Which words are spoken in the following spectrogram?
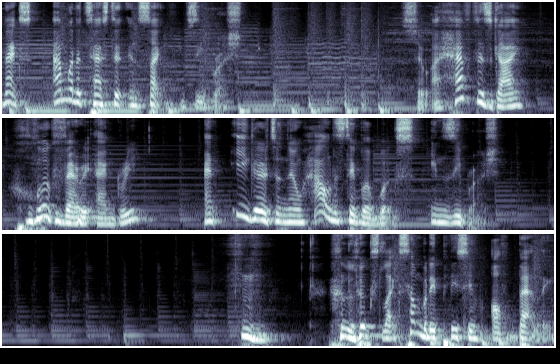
Next, I'm gonna test it inside ZBrush. So I have this guy who looks very angry and eager to know how this table works in ZBrush. Hmm, looks like somebody pissed him off badly.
